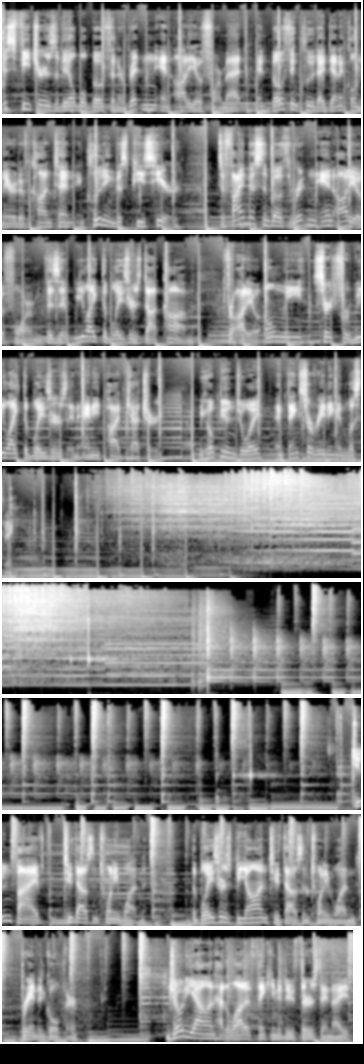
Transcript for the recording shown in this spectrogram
This feature is available both in a written and audio format, and both include identical narrative content, including this piece here. To find this in both written and audio form, visit WeLikeTheBlazers.com. For audio only, search for We Like the Blazers in any podcatcher. We hope you enjoy, and thanks for reading and listening. June 5, 2021. The Blazers Beyond 2021, Brandon Goldner. Jody Allen had a lot of thinking to do Thursday night.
